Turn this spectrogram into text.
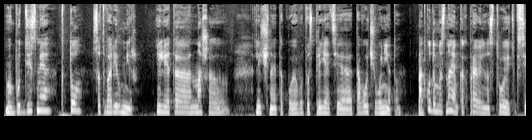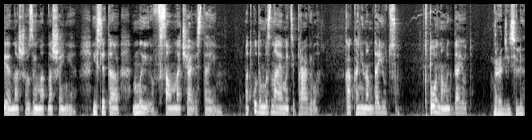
В буддизме кто сотворил мир? Или это наше личное такое вот восприятие того, чего нету? Откуда мы знаем, как правильно строить все наши взаимоотношения, если это мы в самом начале стоим? Откуда мы знаем эти правила? Как они нам даются? Кто нам их дает? Родители.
